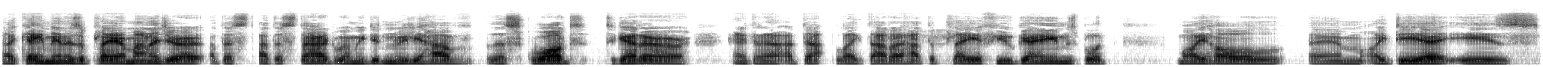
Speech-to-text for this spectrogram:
I came in as a player manager at the at the start when we didn't really have the squad together or anything like that. I had to play a few games, but my whole um, idea is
